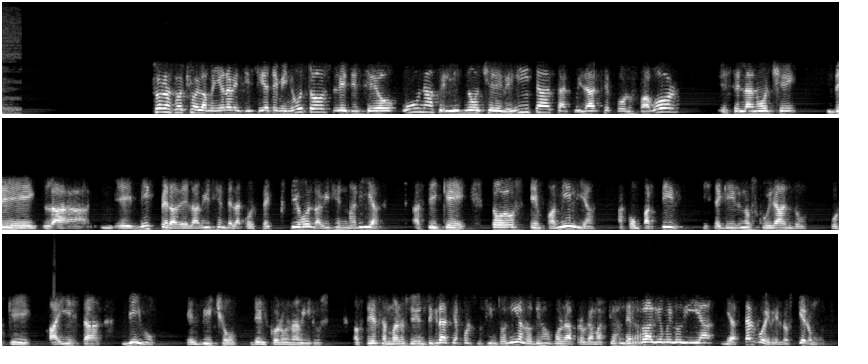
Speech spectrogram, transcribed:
Son las 8 de la mañana, 27 minutos. Les deseo una feliz noche de velitas. A cuidarse, por favor. Esta es la noche de la eh, víspera de la Virgen de la Concepción, la Virgen María. Así que todos en familia a compartir y seguirnos cuidando porque ahí está vivo el bicho del coronavirus. A ustedes, hermanos oyentes, gracias por su sintonía. Los dejo con la programación de Radio Melodía y hasta el jueves. Los quiero mucho.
